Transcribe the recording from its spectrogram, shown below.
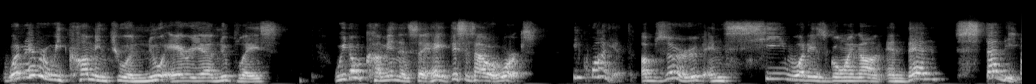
Whenever we come into a new area, a new place, we don't come in and say, hey, this is how it works. Be quiet, observe, and see what is going on, and then study.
